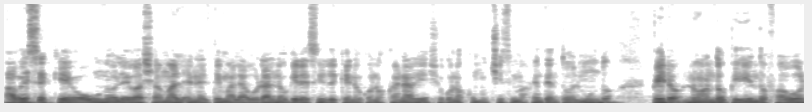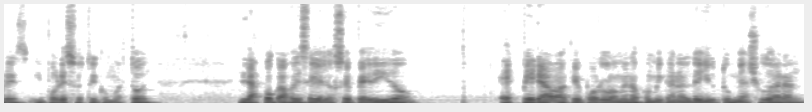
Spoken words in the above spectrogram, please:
a veces que uno le vaya mal en el tema laboral no quiere decir que no conozca a nadie, yo conozco muchísima gente en todo el mundo, pero no ando pidiendo favores y por eso estoy como estoy. Las pocas veces que los he pedido esperaba que por lo menos con mi canal de YouTube me ayudaran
